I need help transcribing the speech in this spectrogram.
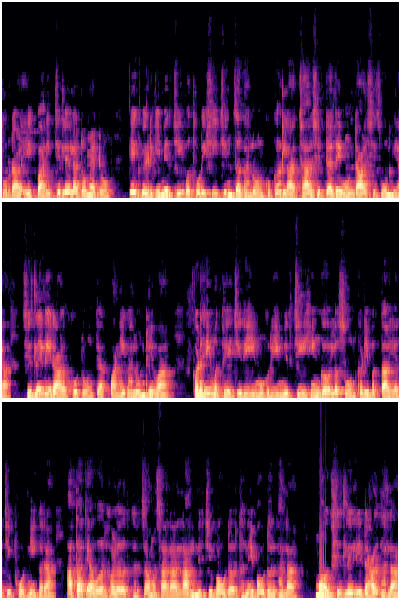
तूरडाळ एक बारीक चिरलेला टोमॅटो एक बेडगी मिरची व थोडीशी चिंच घालून कुकरला चार शिट्ट्या देऊन डाळ शिजवून घ्या. शिजलेली डाळ घोटून त्यात पाणी घालून ठेवा. कढईमध्ये जिरी मोहरी मिरची हिंग लसूण कढीपत्ता याची फोडणी करा. आता त्यावर हळद घरचा मसाला लाल मिरची पावडर धने पावडर घाला. मग शिजलेली डाळ घाला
